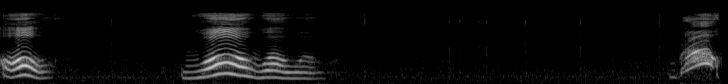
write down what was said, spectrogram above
oh. Whoa, whoa, whoa. Bro!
